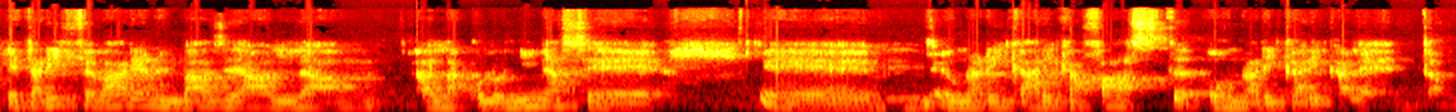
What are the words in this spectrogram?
le tariffe variano in base alla, alla colonnina se è, è, una ricarica fast o una ricarica lenta.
